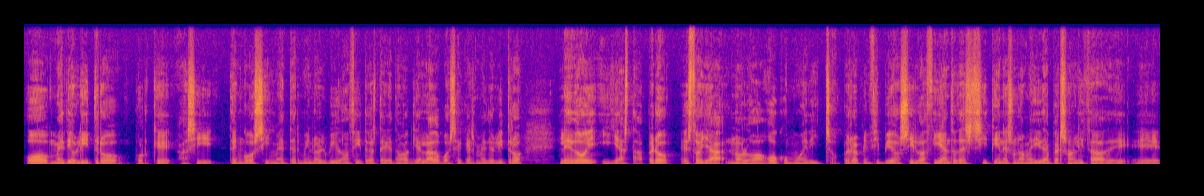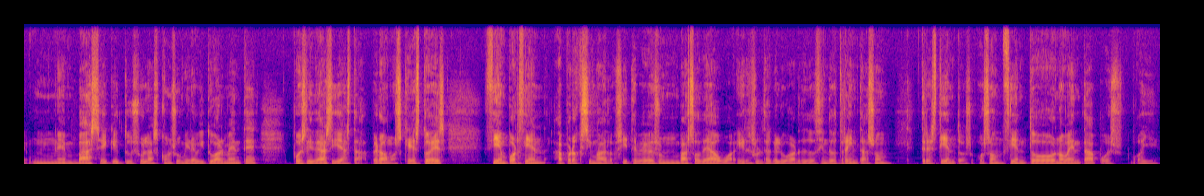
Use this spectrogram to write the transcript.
o medio litro, porque así tengo, si me termino el bidoncito este que tengo aquí al lado, pues sé que es medio litro, le doy y ya está. Pero esto ya no lo hago como he dicho, pero al principio sí lo hacía, entonces si tienes una medida personalizada de eh, un envase que tú suelas consumir habitualmente, pues le das y ya está. Pero vamos, que esto es 100% aproximado. Si te bebes un vaso de agua y resulta que en lugar de 230 son 300 o son 190, pues oye,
